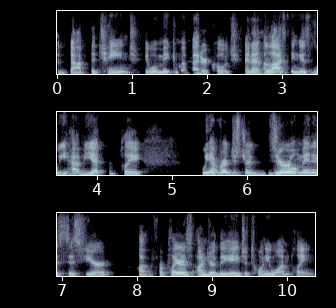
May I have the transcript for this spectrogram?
adapt to change, it will make him a better coach. And a last thing is we have yet to play we have registered zero minutes this year uh, for players under the age of 21 playing.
